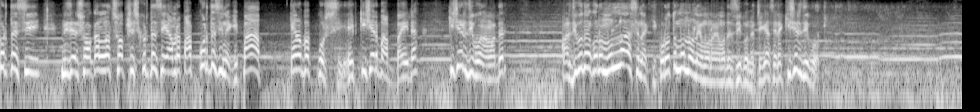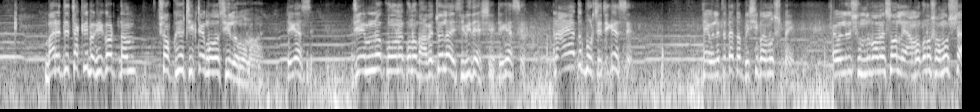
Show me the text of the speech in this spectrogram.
করতেছি? নিজের সকাল সব শেষ করতেছি? আমরা পাপ করতেছি নাকি? পাপ। কেন পাপ করছি? এই কিসের পাপ ভাই এটা? কিসের জীবন আমাদের? আর জীবনের কোনো মূল্য আছে নাকি? কোনো তো মূল্য নেই মনে হয় আমাদের জীবনে, ঠিক আছে? এটা কিসের জীবন? বাড়িতে চাকরি বাকরি করতাম সব কিছু ঠিকঠাক মতো ছিল মনে হয়, ঠিক আছে? যে এমনি কোনো না কোনো ভাবে চলে আসি বিদেশে, ঠিক আছে? না আয়া তো পড়ছে, ঠিক আছে? ফ্যামিলিতে তো এত বেশি মানুষ নাই। ফ্যামিলিতে সুন্দরভাবে চলে, আমার কোনো সমস্যা?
